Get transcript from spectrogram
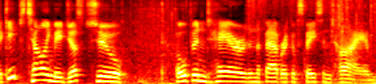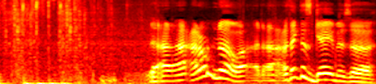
It keeps telling me just to open tears in the fabric of space and time. I, I, I don't know. I, I think this game is uh,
